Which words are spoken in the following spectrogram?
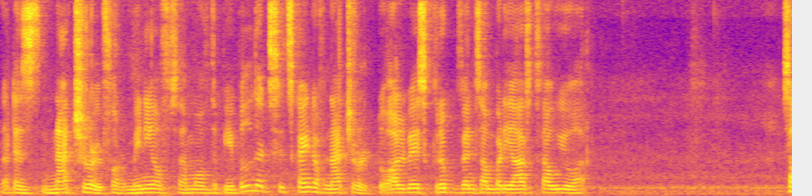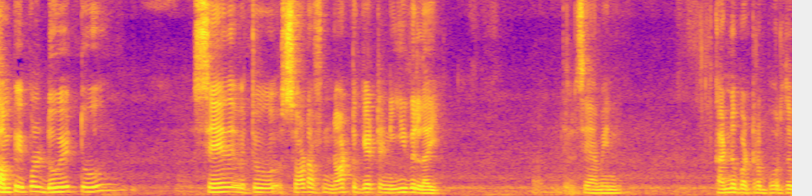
that is natural for many of some of the people. That's it's kind of natural to always crib when somebody asks how you are. Some people do it to say to sort of not to get an evil eye. They'll say, I mean, கண்ணு பற்ற போகிறது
